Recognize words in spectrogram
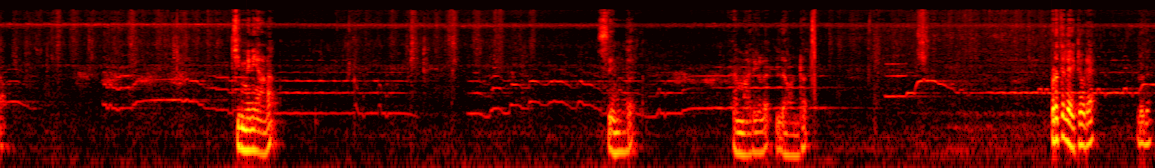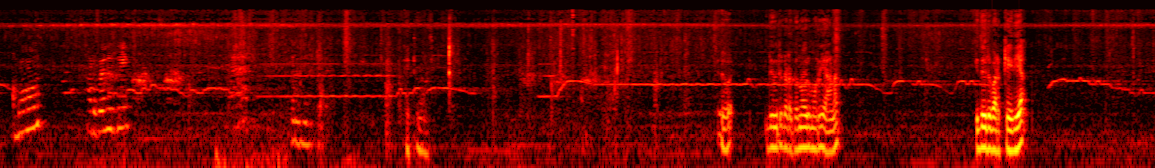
ചിമ്മിനിയാണ്. സിങ്ക്. അലമാരികൾ എല്ലാം ഉണ്ട് ഇവിടുത്തെ ലൈറ്റ് എവിടെയാ? ഇവിടെ ലൈറ്റ് നോക്കി. ഇത് ഇതൊരു കിടക്കുന്ന ഒരു മുറിയാണ്. ഇതൊരു വർക്ക് ഏരിയ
